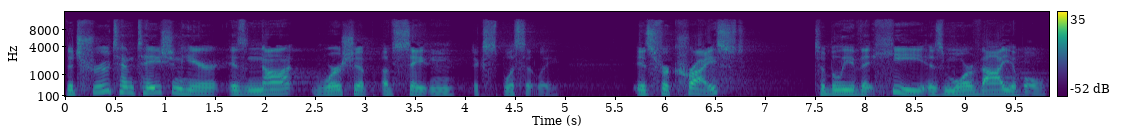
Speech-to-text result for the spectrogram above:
The true temptation here is not worship of Satan explicitly. It's for Christ to believe that he is more valuable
